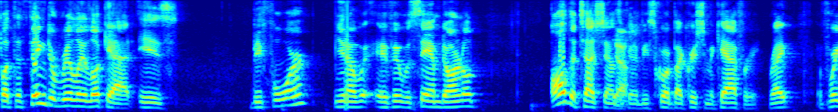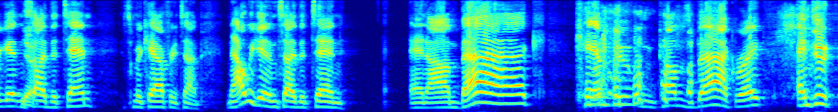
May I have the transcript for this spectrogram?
But the thing to really look at is before, you know, if it was Sam Darnold, all the touchdowns yeah. are going to be scored by Christian McCaffrey, right? If we get inside yeah. the 10, it's McCaffrey time. Now we get inside the 10, and I'm back. Cam Newton comes back, right? And dude,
